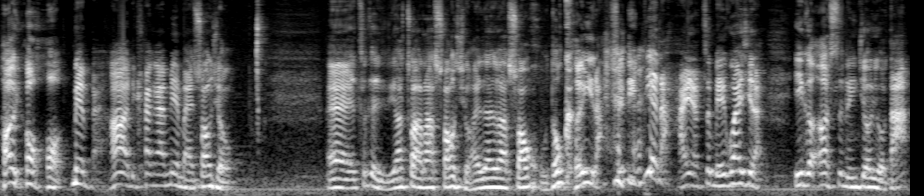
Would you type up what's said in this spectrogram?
哎呦，面板啊，你看看面板双雄，哎，这个你要叫它双雄还是叫双虎都可以了，随你便了。哎呀，这没关系啦。一个二四零九友达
